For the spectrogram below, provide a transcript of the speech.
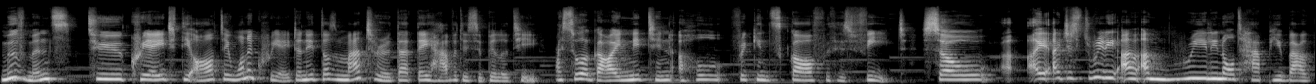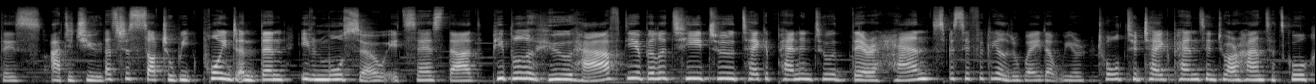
movements to create the art they want to create. And it doesn't matter that they have a disability. I saw a guy knitting a whole freaking scarf with his feet. So uh, I, I just really, I'm really not happy about this attitude. That's just such a weak point. And then even more so, it says that people who have the ability to take a pen into their hand, specifically the way that we are told to take pens into our hands at school,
